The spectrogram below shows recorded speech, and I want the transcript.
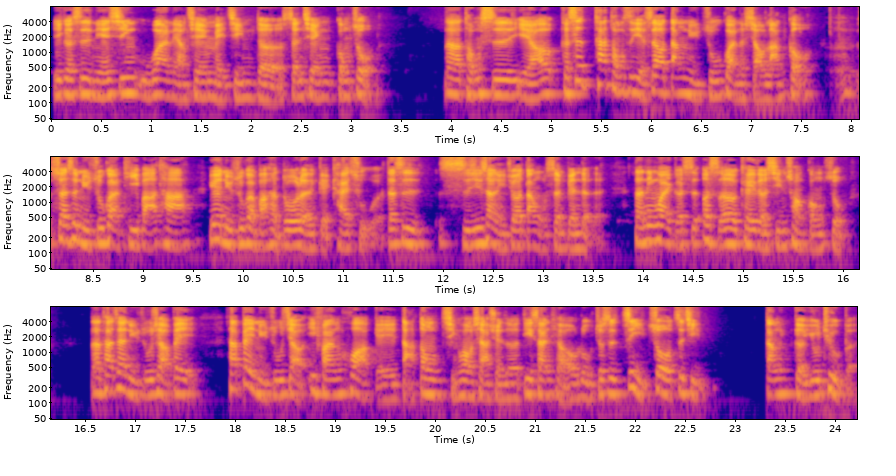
一个是年薪五万两千美金的升迁工作，那同时也要，可是他同时也是要当女主管的小狼狗。嗯虽然是女主管提拔他，因为女主管把很多人给开除了，但是实际上你就要当我身边的人。那另外一个是二十二 K 的新创工作，那他在女主角被他被女主角一番话给打动情况下，选择第三条路，就是自己做自己当一个 YouTube，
